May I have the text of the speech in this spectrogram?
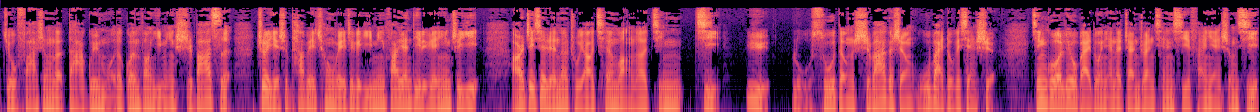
就发生了大规模的官方移民十八次，这也是它被称为这个移民发源地的原因之一。而这些人呢，主要迁往了京、冀、豫。鲁苏等十八个省、五百多个县市，经过六百多年的辗转迁徙、繁衍生息，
